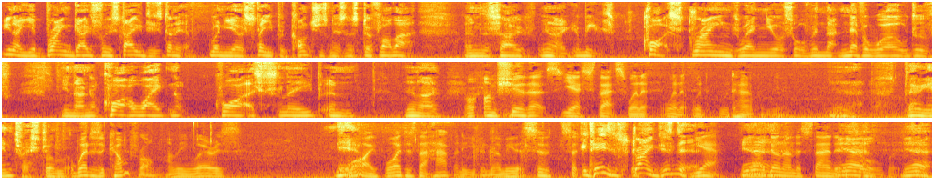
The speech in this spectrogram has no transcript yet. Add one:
you know your brain goes through stages, doesn't it? When you're asleep and consciousness and stuff like that, and so you know it'd be quite strange when you're sort of in that never world of, you know, not quite awake, not quite asleep, and you know, I'm sure that's yes, that's when it when it would, would happen. Yeah. yeah, very interesting. From where does it come from? I mean, where is Yeah. why why does that happen? Even I mean, it's so such. It a- is strange, isn't it? Yeah, yeah. I don't understand it yeah, at all. But yeah,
